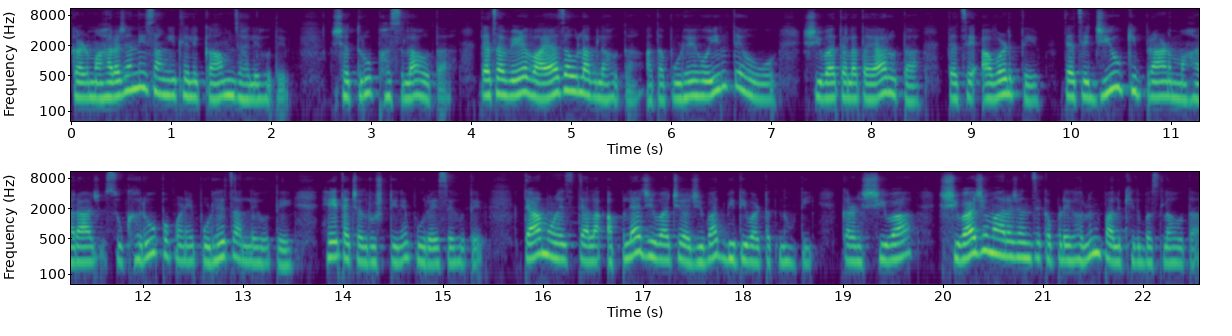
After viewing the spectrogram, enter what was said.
कारण महाराजांनी सांगितलेले काम झाले होते. शत्रू फसला होता. त्याचा वेळ वाया जाऊ लागला होता. आता पुढे होईल ते होवो. शिवा त्याला तयार होता. त्याचे आवडते त्याचे जीव की प्राण महाराज सुखरूपपणे पुढे चालले होते हे त्याच्या दृष्टीने पुरेसे होते. त्यामुळेच त्याला आपल्या जीवाची अजिबात भीती वाटत नव्हती कारण शिवा शिवाजी महाराजांचे कपडे घालून पालखीत बसला होता.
